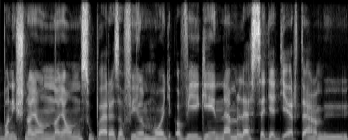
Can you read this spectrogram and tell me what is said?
abban is nagyon-nagyon szuper ez a film, hogy a végén nem lesz egy egyértelmű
